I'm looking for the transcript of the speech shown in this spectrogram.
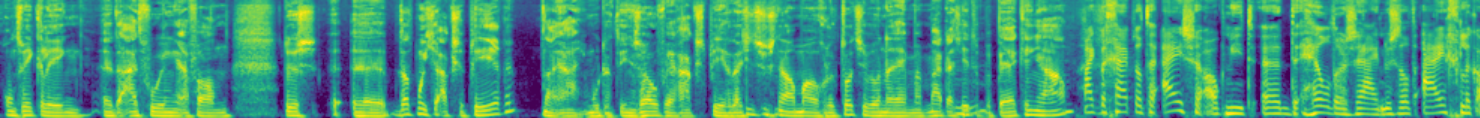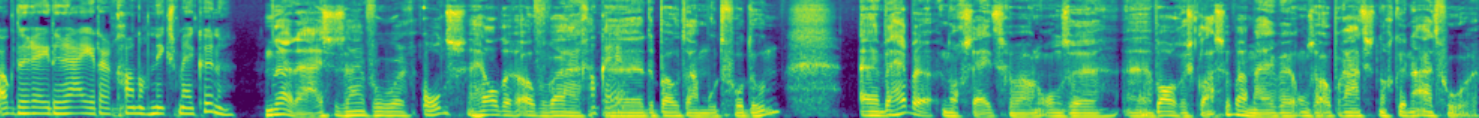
ontwikkeling, de uitvoering ervan. Dus dat moet je accepteren. Nou ja, je moet het in zoverre accepteren dat je het zo snel mogelijk tot je wil nemen. Maar daar zitten mhm. beperkingen aan. Maar ik begrijp dat de eisen ook niet helder zijn. Dus dat eigenlijk ook de rederijen er gewoon nog niks mee kunnen. Nou, de eisen zijn voor ons helder over waar okay. de boot aan moet voldoen. Uh, we hebben nog steeds gewoon onze uh, walrusklasse waarmee we onze operaties nog kunnen uitvoeren.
